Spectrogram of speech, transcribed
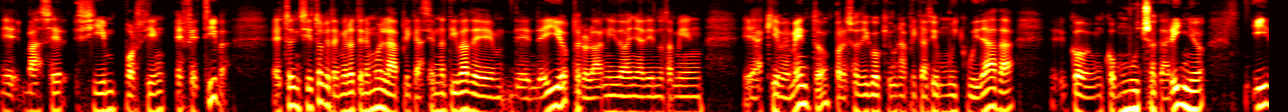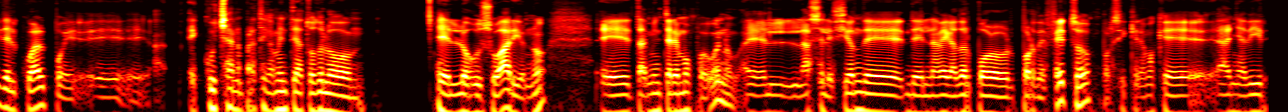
eh, va a ser 100% efectiva. Esto, insisto, que también lo tenemos en la aplicación nativa de, de, iOS, pero lo han ido añadiendo también eh, aquí en Memento. Por eso digo que es una aplicación muy cuidada, con, mucho cariño y del cual pues escuchan prácticamente a todos los eh, los usuarios, ¿no? Eh, también tenemos, pues bueno, la selección del navegador por, por, defecto, por si queremos que añadir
